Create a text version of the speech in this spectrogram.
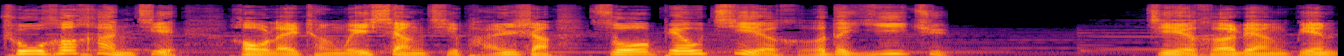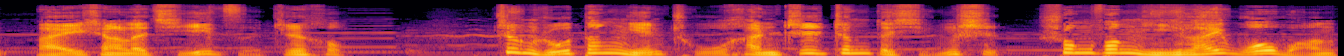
楚河汉界后来成为象棋盘上所标界河的依据。界河两边摆上了棋子之后，正如当年楚汉之争的形势，双方你来我往，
